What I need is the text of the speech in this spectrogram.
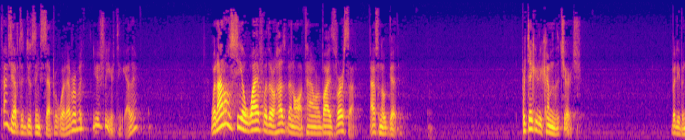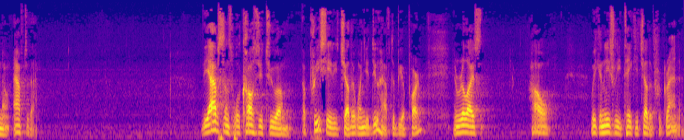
Sometimes you have to do things separate, whatever, but usually you're together. When I don't see a wife with her husband all the time, or vice versa, that's no good. Particularly coming to the church. But even no, after that. The absence will cause you to um, appreciate each other when you do have to be apart and realize how we can easily take each other for granted.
